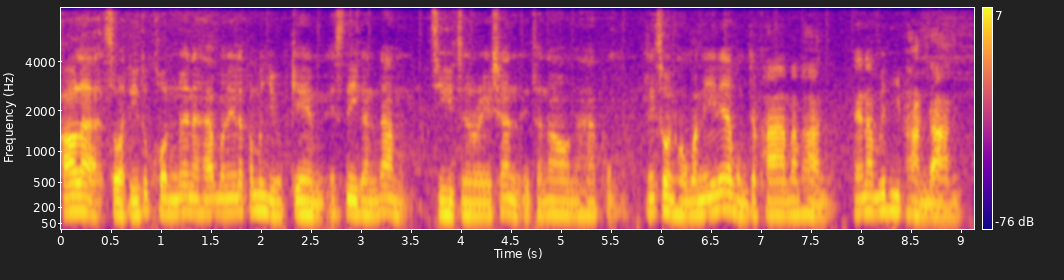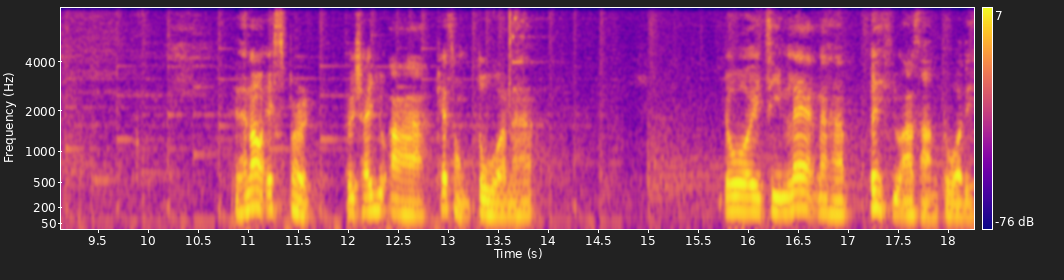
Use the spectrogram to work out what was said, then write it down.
เอาล่ะ สวัสดีทุกคนด้วยนะครับ วันนี้เราก็มาอยู่เกม SD Gundam G Generation Eternal นะครับผม ในส่วนของวันนี้เนี่ยผมจะพามาผ่าน แนะนำวิธีผ่านด่าน Eternal Expert โดยใช้ UR แค่ 2 ตัวนะฮะ โดยทีมแรกนะครับ เอ้ย UR 3 ตัวดิ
